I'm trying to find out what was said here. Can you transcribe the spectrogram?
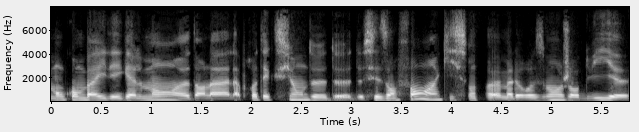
mon combat. Il est également dans la, la protection de, de, ces enfants hein, qui sont euh, malheureusement aujourd'hui euh,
